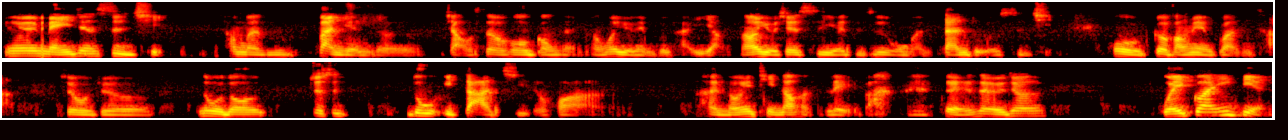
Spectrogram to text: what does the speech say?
因为每一件事情他们扮演的角色或功能可能会有点不太一样，然后有些事也只是我们单独的事情或各方面的观察，所以我觉得如果都就是录一大集的话。很容易听到很累吧，对，所以我就围观一点，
